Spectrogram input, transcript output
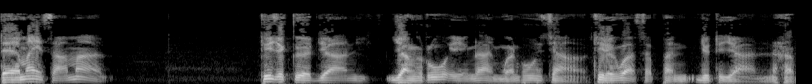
แต่ไม่สามารถที่จะเกิดญาณอย่างรู้เองได้เหมือนพระพุทธเจ้า ที่เรียกว่าสัพพัญยุตยานนะครับ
